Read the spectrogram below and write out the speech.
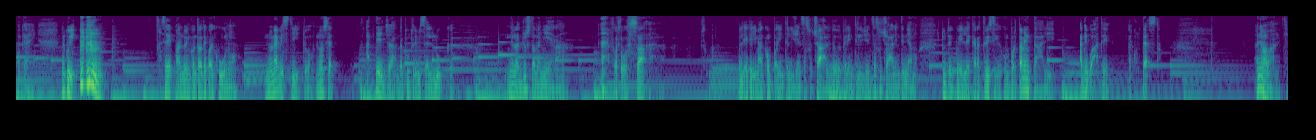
Ok? Per cui, se quando incontrate qualcuno non è vestito, non si atteggia dal punto di vista del look nella giusta maniera, eh, forse insomma, vuol dire che gli manca un po' di intelligenza sociale, dove per intelligenza sociale intendiamo tutte quelle caratteristiche comportamentali adeguate al contesto. Andiamo avanti.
